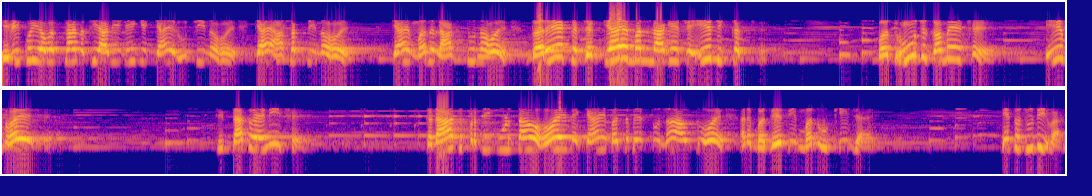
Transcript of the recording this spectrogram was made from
એવી કોઈ અવસ્થા નથી આવી ગઈ કે ક્યાંય રુચિ ન હોય ક્યાંય આસક્તિ ન હોય ક્યાંય મન લાગતું ન હોય દરેક જગ્યાએ મન લાગે છે એ દિક્કત છે બધું જ ગમે છે એ ભય છે ચિંતા તો એની છે. કદાચ પ્રતિકૂળતાઓ હોય ને ક્યાંય બંધ બેસતું ન આવતું હોય અને બધેથી મન ઉઠી જાય. એ તો જુદી વાત.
